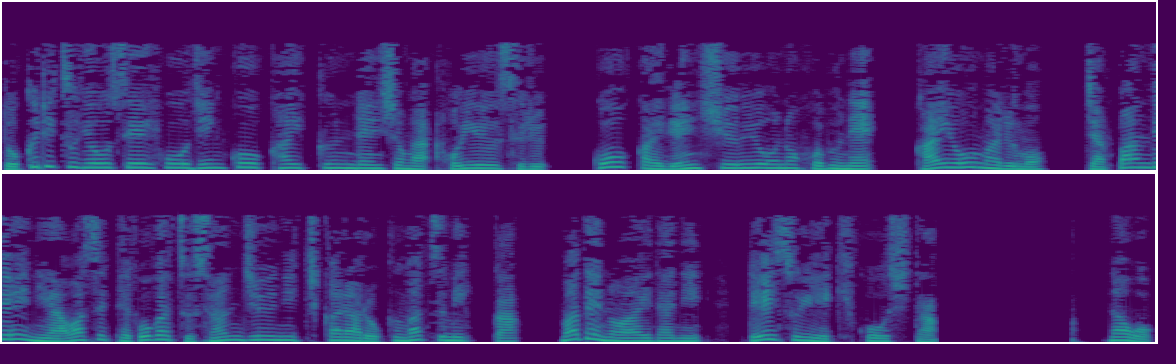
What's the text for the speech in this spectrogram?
独立行政法人公開訓練所が保有する公開練習用の小舟、海王丸もジャパンデーに合わせて5月30日から6月3日までの間に冷水へ寄港した。なお、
